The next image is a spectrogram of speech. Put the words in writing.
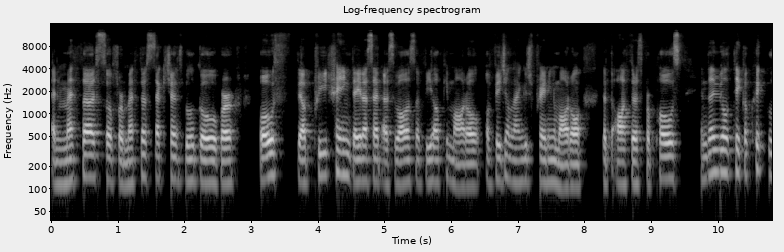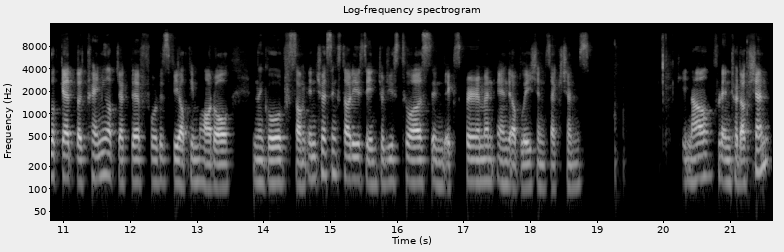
and methods. So for method sections, we'll go over both the pre-training data set as well as a VLP model, a vision language training model that the authors proposed. And then we'll take a quick look at the training objective for this VLP model and then go over some interesting studies they introduced to us in the experiment and the ablation sections. Okay, now for the introduction.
